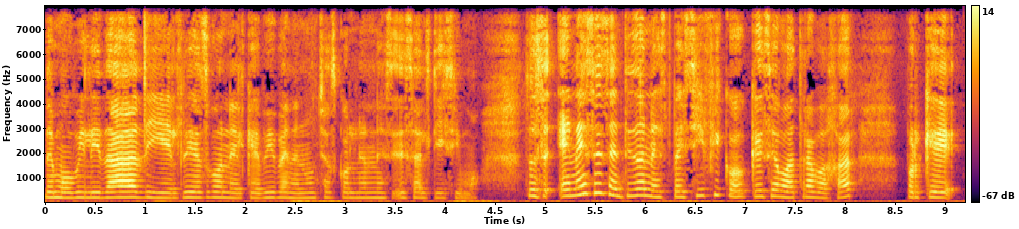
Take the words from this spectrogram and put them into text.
de movilidad y el riesgo en el que viven en muchas colonias es altísimo. Entonces, en ese sentido en específico, ¿qué se va a trabajar? Porque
